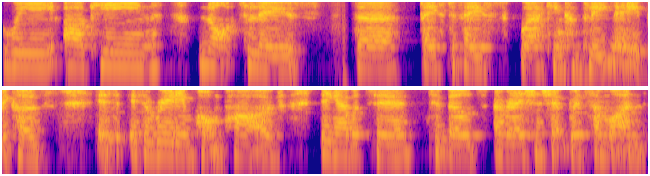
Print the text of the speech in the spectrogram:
we are keen not to lose the face to face working completely because it's it's a really important part of being able to to build a relationship with someone,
